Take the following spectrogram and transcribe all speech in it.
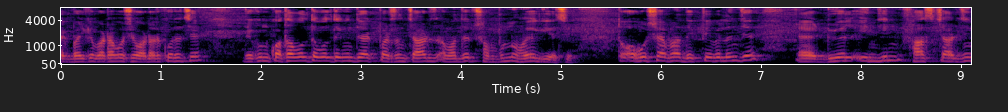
এক ভাইকে পাঠাবো, সে অর্ডার করেছে। দেখুন, কথা বলতে বলতে কিন্তু এক পার্সেন্ট চার্জ আমাদের সম্পূর্ণ হয়ে গিয়েছে। তো অবশ্যই আপনারা দেখতে পেলেন যে ডুয়েল ইঞ্জিন ফাস্ট চার্জিং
